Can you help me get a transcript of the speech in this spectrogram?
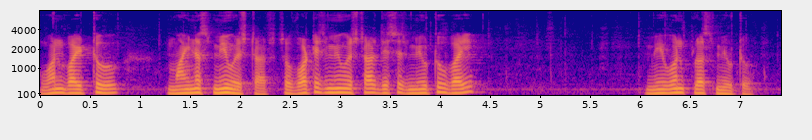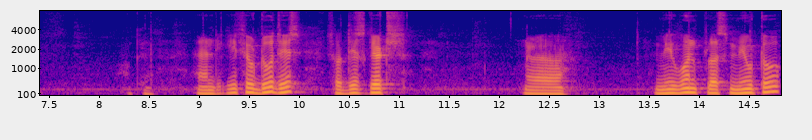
1 by 2 minus mu star. So, what is mu star this is mu 2 by mu 1 plus mu 2 okay. and if you do this. So, this gets uh, mu 1 plus mu 2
